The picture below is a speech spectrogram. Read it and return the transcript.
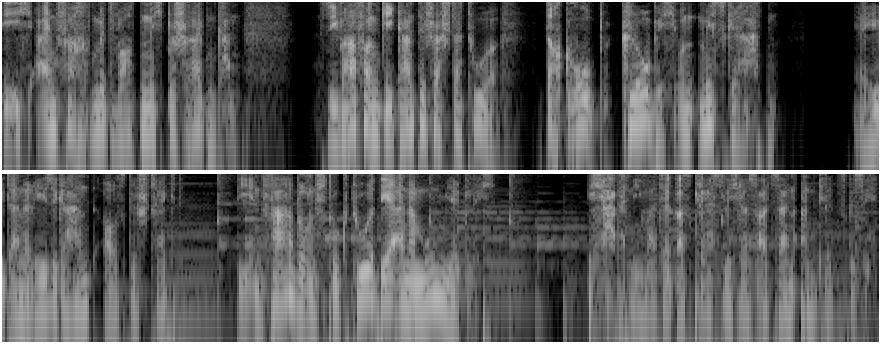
die ich einfach mit Worten nicht beschreiben kann. Sie war von gigantischer Statur, doch grob, klobig und missgeraten. Er hielt eine riesige Hand ausgestreckt, die in Farbe und Struktur der einer Mumie glich. Ich habe niemals etwas Grässlicheres als sein Antlitz gesehen,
